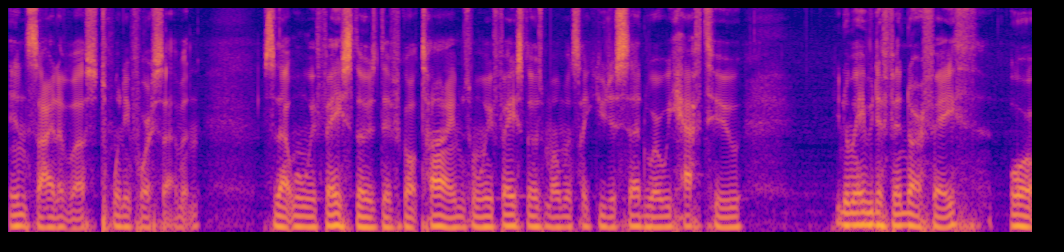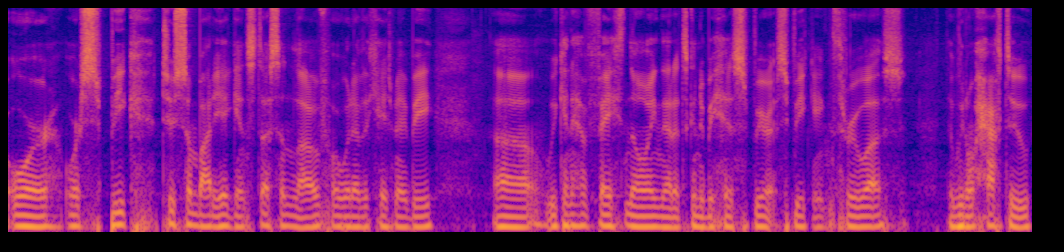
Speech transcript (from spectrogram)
inside of us 24/7 so that when we face those difficult times, when we face those moments like you just said where we have to you know maybe defend our faith or or or speak to somebody against us in love or whatever the case may be, uh, we can have faith knowing that it's going to be his spirit speaking through us that we don't have to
